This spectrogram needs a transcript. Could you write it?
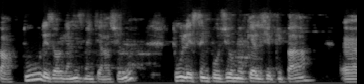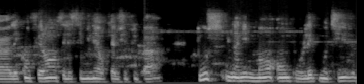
par tous les organismes internationaux tous les symposiums auxquels j'ai pris part, euh, les conférences et les séminaires auxquels j'ai pris part, tous unanimement ont pour leitmotiv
